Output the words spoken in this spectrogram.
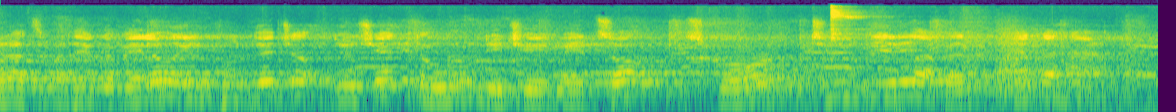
Grazie Matteo Camelo, il punteggio 211 e mezzo, score 211 and a half.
